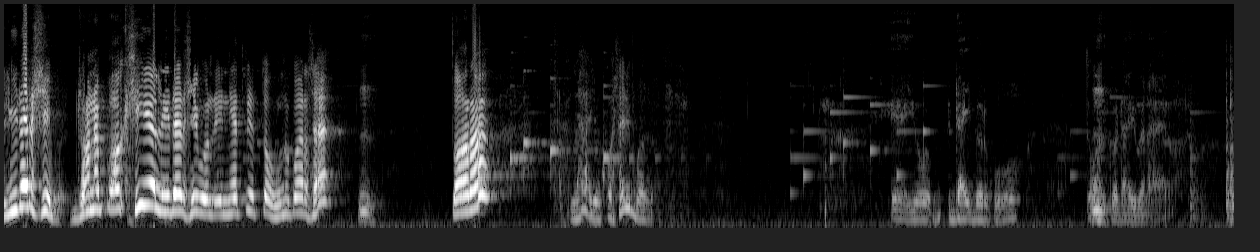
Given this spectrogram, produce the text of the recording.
लिडरसिप जनपक्षीय लिडरसिप हुने नेतृत्व हुनुपर्छ? तर ला यो कसरी बोल्नु? ए यो ड्राइभरको हो त्यो अर्को ड्राइभर आयो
